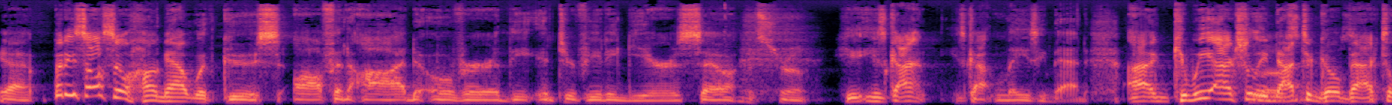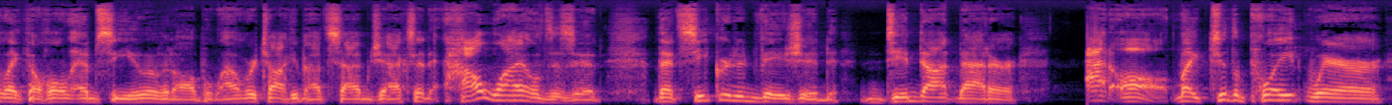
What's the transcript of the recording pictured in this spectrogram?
Yeah, but he's also hung out with Goose off and on over the intervening years. So that's true. He, has got he's got lazy bad. Uh, can we actually not to go back to like the whole MCU of it all, but while we're talking about Sam Jackson, how wild is it that Secret Invasion did not matter at all? Like to the point where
